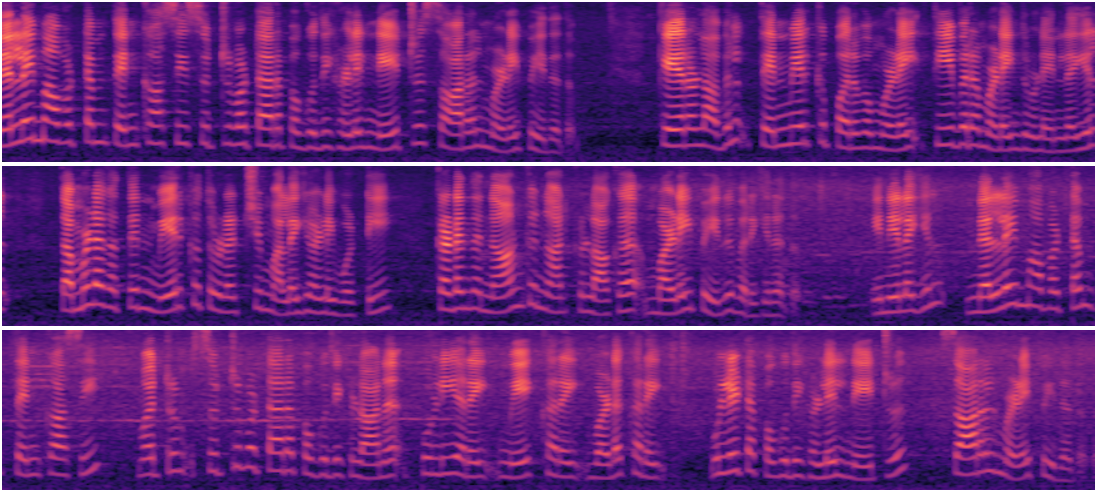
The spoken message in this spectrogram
நெல்லை மாவட்டம் தென்காசி சுற்றுவட்டார பகுதிகளில் நேற்று சாரல் மழை பெய்தது. கேரளாவில் தென்மேற்கு பருவமழை தீவிரமடைந்துள்ள நிலையில் தமிழகத்தின் மேற்கு தொடர்ச்சி மலைகளை ஒட்டி கடந்த நான்கு நாட்களாக மழை பெய்து வருகிறது. இந்நிலையில் நெல்லை மாவட்டம் தென்காசி மற்றும் சுற்றுவட்டார பகுதிகளான புளியரை மேக்கரை வடகரை உள்ளிட்ட பகுதிகளில் நேற்று சாரல் மழை பெய்தது.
